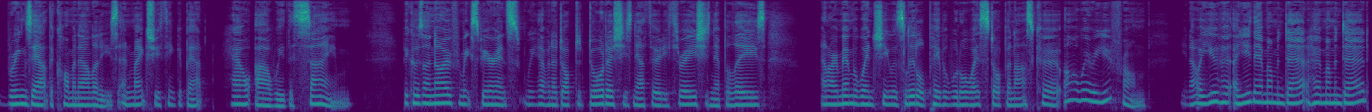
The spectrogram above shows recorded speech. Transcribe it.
brings out the commonalities and makes you think about how are we the same? Because I know from experience, we have an adopted daughter. She's now 33, she's Nepalese. And I remember when she was little, people would always stop and ask her, "Oh, where are you from? You know, are you her, are you their mum and dad, her mum and dad?"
